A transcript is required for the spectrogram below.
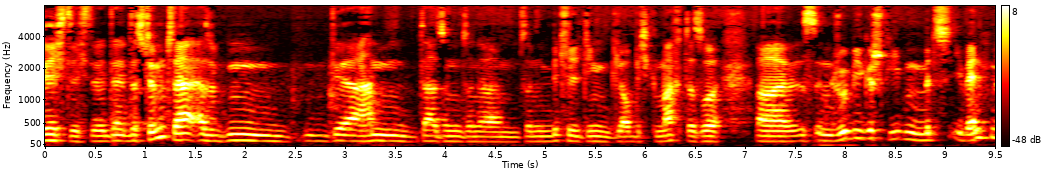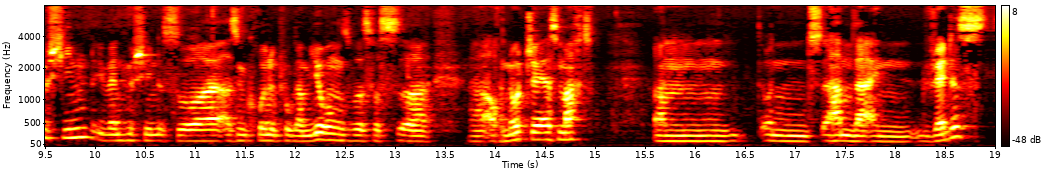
Richtig, das stimmt. Ja. Also wir haben da so, so, eine, so ein Mittelding, glaube ich, gemacht. Also äh, ist in Ruby geschrieben mit Event Machine. Event Machine ist so asynchrone Programmierung, sowas, was äh, auch Node.js macht ähm, und haben da ein Redis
